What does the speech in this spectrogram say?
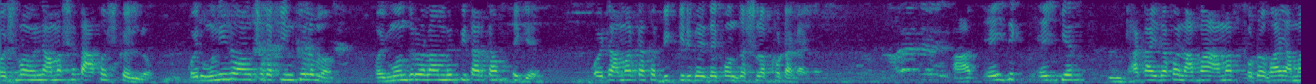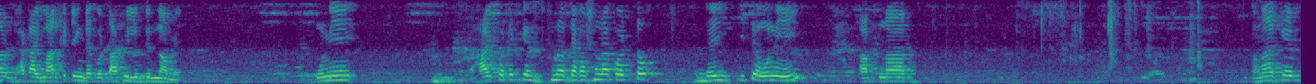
ওই সময় উনি আমার সাথে আপোষ করল। ওই উনি যে অংশটা কিনছিল ওই মঞ্জুরুল আহমেদ পিতার কাছ থেকে ওইটা আমার কাছে বিক্রি করে দেয় পঞ্চাশ লক্ষ টাকায়। আর এই যে এই কেস ঢাকায় যখন আমার আমার ছোটো ভাই আমার ঢাকায় মার্কেটিংটা করতো আফিলুদ্দিন নামে। উনি হাইকোর্টে কেস শোনা দেখাশোনা করতো। এই ইতে উনি আপনার, ওনাকে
